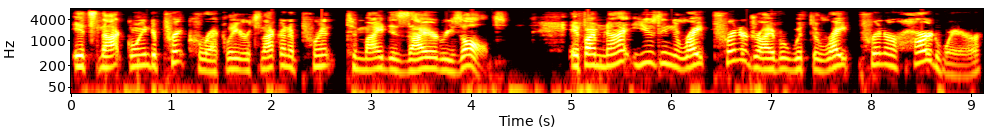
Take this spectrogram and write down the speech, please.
it's not going to print correctly or it's not going to print to my desired results. If I'm not using the right printer driver with the right printer hardware,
